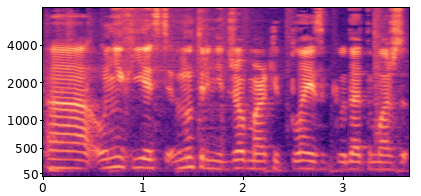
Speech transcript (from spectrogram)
А, у них есть внутренний job marketplace, куда ты можешь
